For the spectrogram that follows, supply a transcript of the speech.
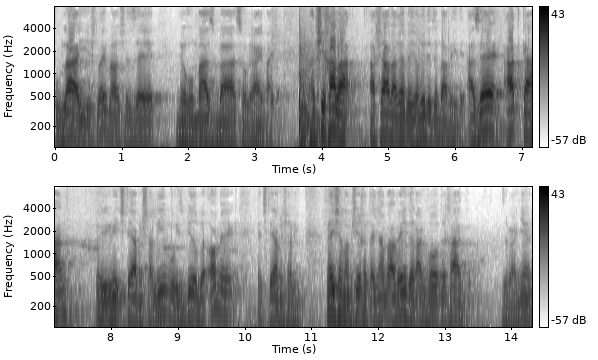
אולי יש לומר שזה מרומז בסוגריים האלה. נמשיך הלאה, עכשיו הרב יוריד את זה באביידה. אז זה עד כאן, הוא הביא את שתי המשלים, הוא הסביר בעומק את שתי המשלים. לפני שנמשיך את העניין באביידה, רק וורט אחד, זה מעניין,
